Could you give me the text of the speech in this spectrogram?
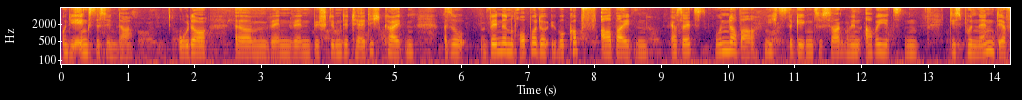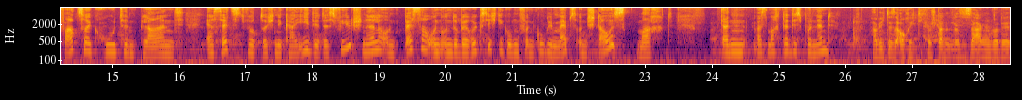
Und die Ängste sind da. Oder ähm, wenn, wenn bestimmte Tätigkeiten, also wenn ein Roboter über Kopf arbeiten ersetzt, wunderbar, nichts dagegen zu sagen. Wenn aber jetzt ein Disponent, der Fahrzeugrouten plant, ersetzt wird durch eine KI, die das viel schneller und besser und unter Berücksichtigung von Google Maps und Staus macht, dann was macht der Disponent? Habe ich das auch richtig verstanden, dass Sie sagen würde,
